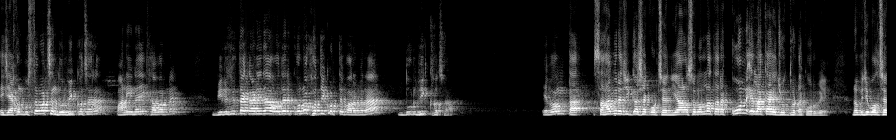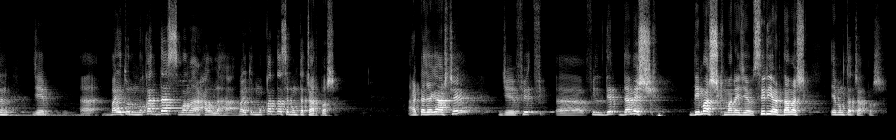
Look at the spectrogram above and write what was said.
এই যে এখন বুঝতে পারছেন দুর্ভিক্ষ ছাড়া, পানি নাই, খাবার নাই। বিরোধিতাকারীরা ওদের কোনো ক্ষতি করতে পারবে না, দুর্ভিক্ষ ছাড়া। এবং তা সাহাবিরা জিজ্ঞাসা করছেন, ইয়া রসল্লাহ তারা কোন এলাকায় যুদ্ধটা করবে? নবীজি বলছেন যে বাইতুল মুকাদ্দাস মামা হাউলাহা বাইতুল মুকাদ্দাস এবং তার চারপাশে। আরেকটা জায়গায় আসছে যে ফিল দামেস্ক, দিমাস্ক মানে যে সিরিয়ার দামেস্ক এবং তার চারপাশে।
